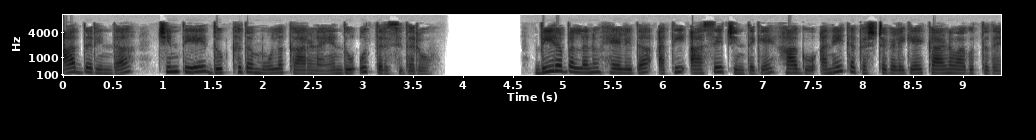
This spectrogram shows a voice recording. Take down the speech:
ಆದ್ದರಿಂದ ಚಿಂತೆಯೇ ದುಃಖದ ಮೂಲ ಕಾರಣ ಎಂದು ಉತ್ತರಿಸಿದರು. ಬೀರಬಲ್ಲನು ಹೇಳಿದ ಅತಿ ಆಸೆ ಚಿಂತೆಗೆ ಹಾಗೂ ಅನೇಕ ಕಷ್ಟಗಳಿಗೆ ಕಾರಣವಾಗುತ್ತದೆ.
